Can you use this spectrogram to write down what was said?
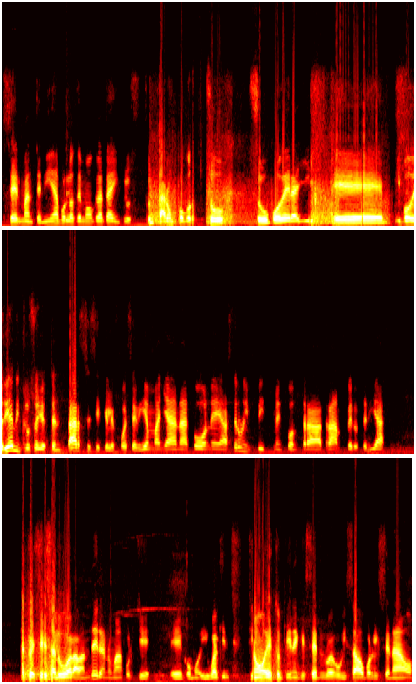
ser mantenida por los demócratas, incluso soltar un poco su, su poder allí eh, y podrían incluso ellos tentarse si es que les fuese bien mañana con eh, hacer un impeachment contra Trump, pero sería una especie de saludo a la bandera nomás porque eh, como igual que en no, esto tiene que ser luego visado por el Senado,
